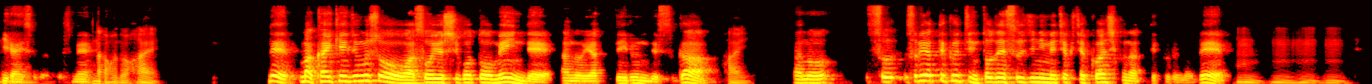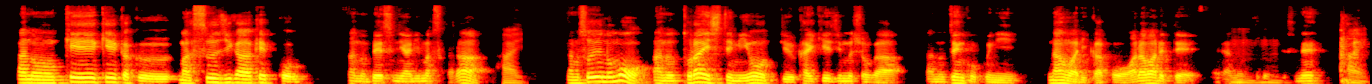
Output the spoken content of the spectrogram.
依頼するんですね。なるほど、はい。で、まあ、会計事務所はそういう仕事をメインで、あの、やっているんですが、はい。あの、そ、それやっていくうちに当然数字にめちゃくちゃ詳しくなってくるので、うんうんうんあの、経営計画、まあ、数字が結構、あの、ベースにありますから、うん。はい。あの、そういうのも、あの、トライしてみようっていう会計事務所が、あの、全国に何割かこう、現れて、あの、うんうんくるんですね。はい。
